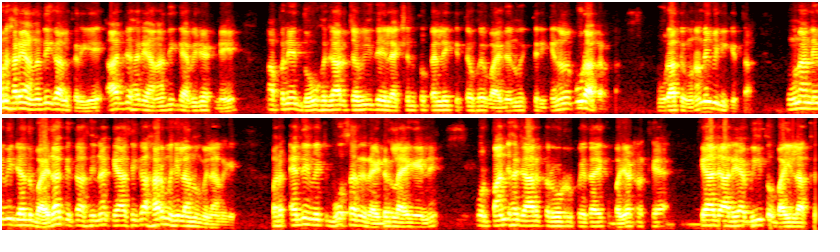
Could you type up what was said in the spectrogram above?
ਹੁਣ ਹਰਿਆਣਾ ਦੀ ਗੱਲ ਕਰੀਏ, ਅੱਜ ਹਰਿਆਣਾ ਦੀ ਕੈਬਨਿਟ ਨੇ ਆਪਣੇ 2024 ਦੇ ਇਲੈਕਸ਼ਨ ਤੋਂ ਪਹਿਲੇ ਕੀਤੇ ਹੋਏ ਵਾਅਦੇ ਨੂੰ ਇੱਕ ਤਰੀਕੇ ਨਾਲ ਪੂਰਾ ਕਰਤਾ। ਪੂਰਾ ਤੇ ਉਹਨਾਂ ਨੇ ਵੀ ਨਹੀਂ ਕੀਤਾ। ਉਹਨਾਂ ਨੇ ਵੀ ਜਦ ਵਾਅਦਾ ਕੀਤਾ ਸੀ ਨਾ, ਕਿਹਾ ਸੀਗਾ ਹਰ ਮਹਿਲਾ ਨੂੰ ਮਿਲਣਗੇ ਪਰ ਇਹਦੇ ਵਿੱਚ ਬਹੁਤ ਸਾਰੇ ਰਾਈਡਰ ਲਾਏ ਗਏ ਨੇ ਔਰ 5000 ਕਰੋੜ ਰੁਪਏ ਦਾ ਇੱਕ ਬਜਟ ਰੱਖਿਆ ਹੈ। ਕਿਹਾ ਜਾ ਰਿਹਾ 20 ਤੋਂ 22 ਲੱਖ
